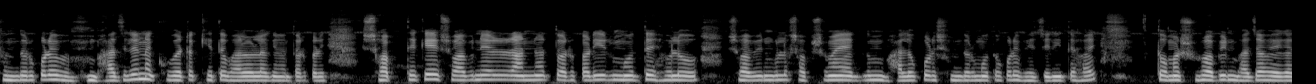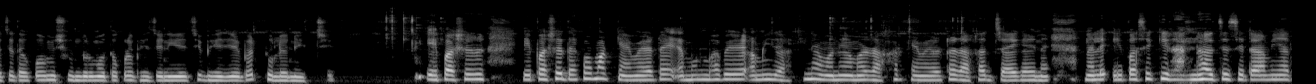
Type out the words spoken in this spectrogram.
সুন্দর করে ভাজলে না খুব একটা খেতে ভালো লাগে না তরকারি। সব থেকে সয়াবিনের রান্নার তরকারির মধ্যে হলো সয়াবিনগুলো সবসময় একদম ভালো করে সুন্দর মতো করে ভেজে নিতে হয়। তো আমার সয়াবিন ভাজা হয়ে গেছে। দেখো আমি সুন্দর মতো করে ভেজে নিয়েছি। ভেজে এবার তুলে নিচ্ছি। এ পাশের, এ পাশে দেখো আমার ক্যামেরাটা এমনভাবে আমি রাখি না মানে আমার রাখার ক্যামেরাটা রাখার জায়গায় নাই। নাহলে এ পাশে কী রান্না হচ্ছে সেটা আমি আর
